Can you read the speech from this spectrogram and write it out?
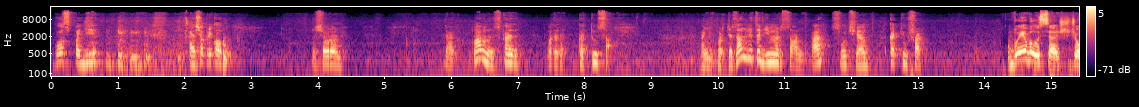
Господи. А еще прикол. На шевроне. Так, мама скажет, вот это, Катюса. А не партизан ли ты демерсант, а? Случаем. Катюша. Виявилося, що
